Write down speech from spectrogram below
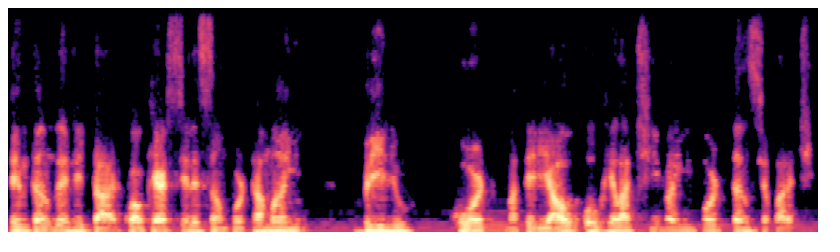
tentando evitar qualquer seleção por tamanho, brilho, cor, material ou relativa importância para ti.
